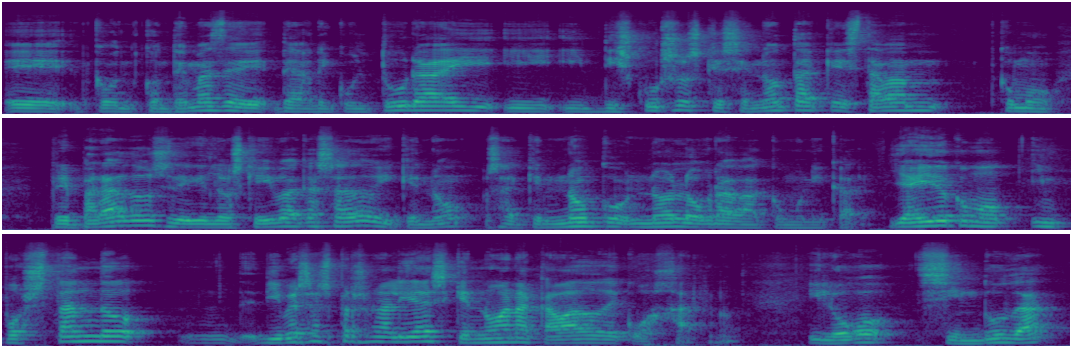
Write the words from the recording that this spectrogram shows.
eh, con, con temas de, de agricultura y, y- y discursos que se nota que estaban como preparados de los que iba casado y que no, o sea, que no, no lograba comunicar. Y ha ido como impostando diversas personalidades que no han acabado de cuajar, ¿no? Y luego, sin duda,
